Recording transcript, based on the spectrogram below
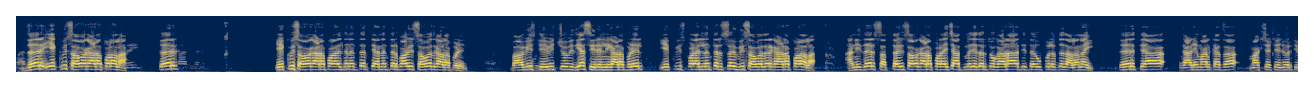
जर एकविसावा गाडा पळाला तर एकविसावा गाडा पळाल्याच्या नंतर त्यानंतर बावीसावाच गाडा पडेल बावीस तेवीस चोवीस या सिरियलनी गाडा पडेल एकवीस पळाल्यानंतर सव्वीसावा जर गाडा पळाला आणि जर सत्तावीसावा गाडा पळायच्या आतमध्ये जर तो गाडा तिथं उपलब्ध झाला नाही तर त्या गाडी मालकाचा मागच्या स्टेजवरती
